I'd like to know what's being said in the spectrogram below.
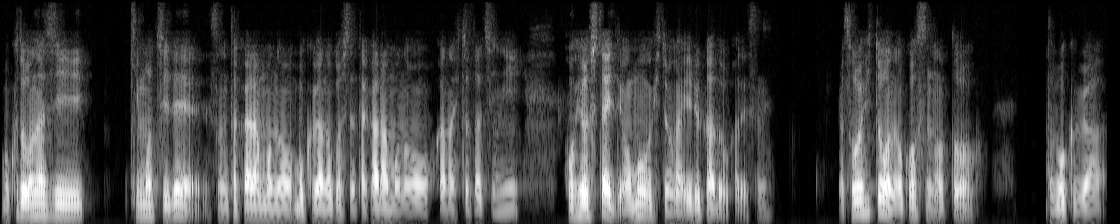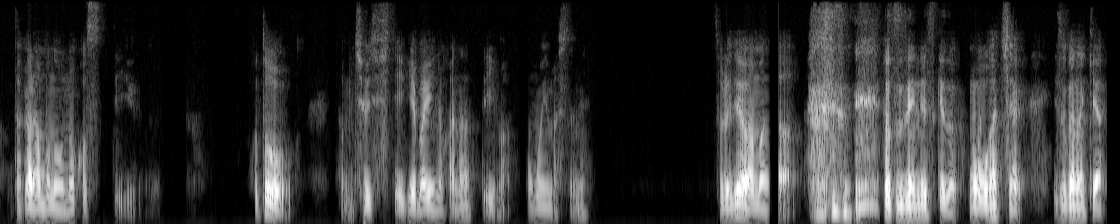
僕と同じ気持ちでその宝物、僕が残した宝物を他の人たちに公表したいと思う人がいるかどうかですね。そういう人を残すのと、あと僕が宝物を残すっていうことを多分注視していけばいいのかなって今思いましたね。それではまた 突然ですけど、もう終わっちゃう。急がなきゃっ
